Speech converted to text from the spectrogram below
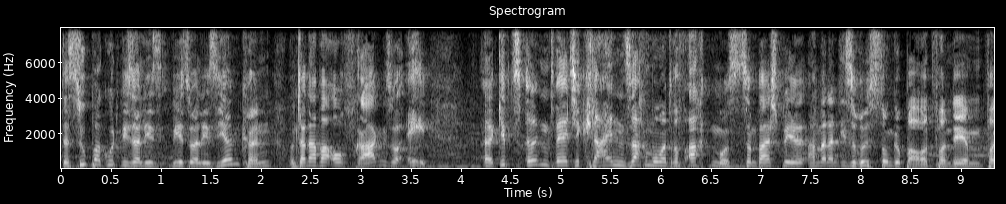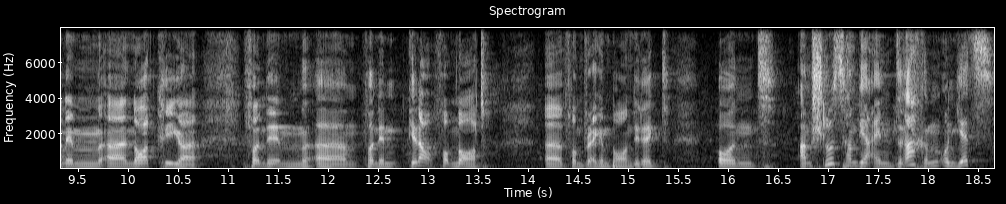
das super gut visualis visualisieren können und dann aber auch fragen so, ey, äh, gibt es irgendwelche kleinen Sachen, wo man drauf achten muss? Zum Beispiel haben wir dann diese Rüstung gebaut von dem, von dem äh, Nordkrieger, von dem, ähm, von dem, genau, vom Nord, äh, vom Dragonborn direkt. Und am Schluss haben wir einen Drachen und jetzt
